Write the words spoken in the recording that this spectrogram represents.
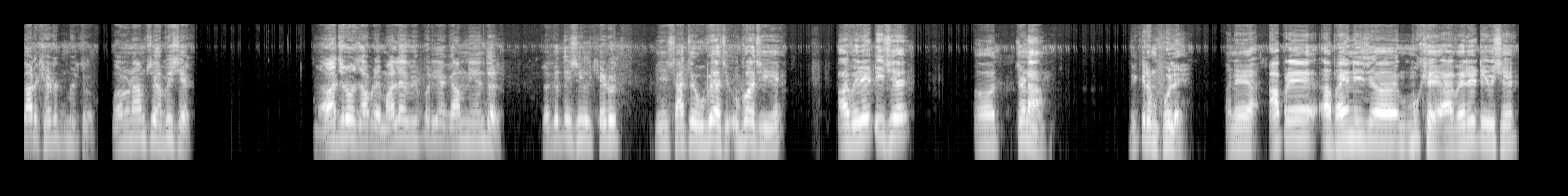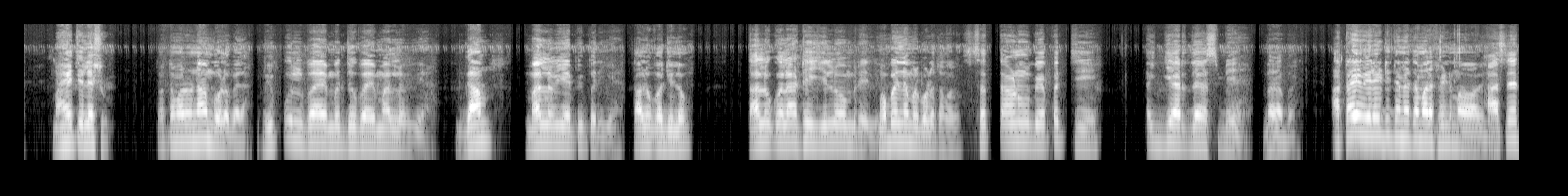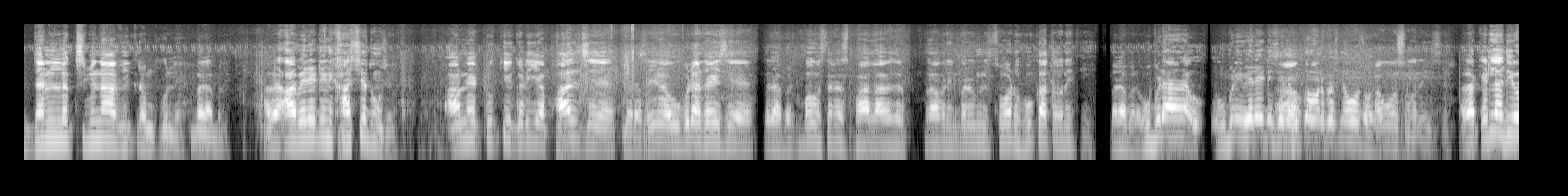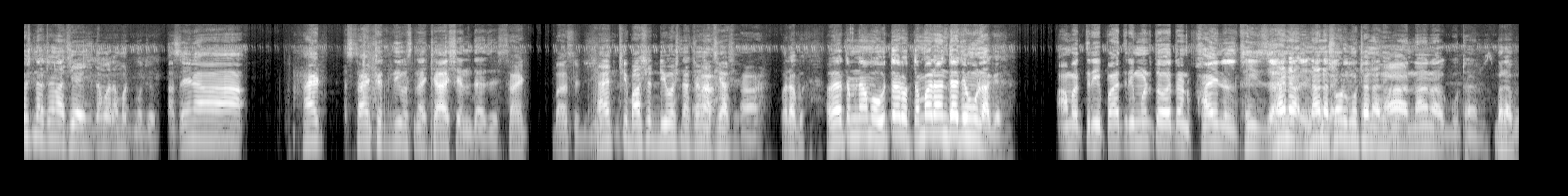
નમસ્કાર ખેડૂત મિત્રો. મારું નામ છે અભિષેક. આજરોજ આપણે માલે વિપરિયા ગામની અંદર પ્રગતિશીલ ખેડૂતની સાથે ઊભા છે ઊભા છીએ. આ વેરાયટી છે ચણા વિક્રમ ફૂલે. અને આપણે આ ભાઈની જ મુખે આ વેરાયટી વિશે માહિતી લેશું. તો તમારું નામ બોલો પહેલાં. વિપુલભાઈ મધુભાઈ માલવિયા. ગામ? માલવિયા પીપરિયા. તાલુકો જિલ્લો? તાલુકો લાઠી જિલ્લો અમરેલી. મોબાઈલ નંબર બોલો તમારો. સત્તાણું બે પચીસ અગિયાર દસ બે. બરાબર. આ કઈ વેરાયટી તમે તમારા ફિલ્ડમાં વાવેલી? આ છે ધનલક્ષ્મીના વિક્રમ ફૂલે. બરાબર. હવે આ વેરાયટીની ખાસિયત શું છે? આને ટૂંકી ઘડીએ ફાલ છે. એના ઉબડા થાય છે. બરાબર. બહુ સરસ ફાલ આવે છે. ફ્લાવરિંગ બરોબર છોડ હુકાતો નથી. બરાબર. ઉબડા ઉબડી વેરાયટી છે એટલે હુકાવાનો પ્રશ્ન ઓછો છે. આવો શું રહી છે. હવે કેટલા દિવસના ચણા છે તમારા મત મુજબ? આ એના સાઠ સાઠ દિવસના થયા છે અંદાજે. સાઠ બાસઠ. સાઠથી બાસઠ દિવસના ચણા થયા છે. બરાબર. હવે તમને આમાં ઉતારો. તમારા અંદાજે શું લાગે છે? આમાં ત્રી પાંત્રી મણ તો ફાઇનલ થઈ જાય. ના ના સોળ ગુઠા ના હા ના ગુઠા બરાબર.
